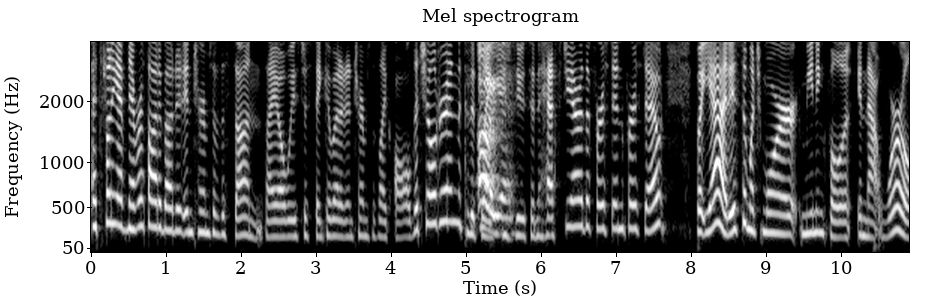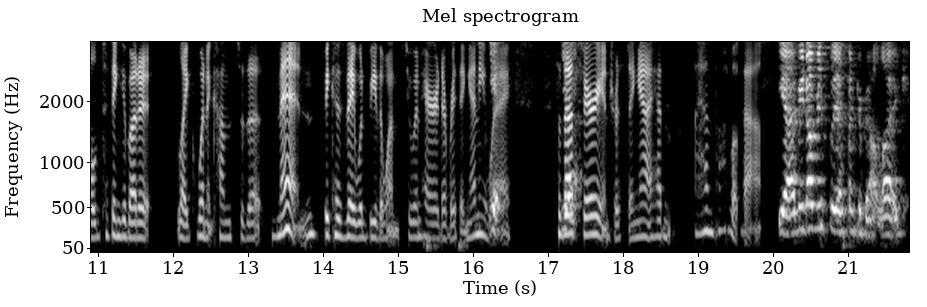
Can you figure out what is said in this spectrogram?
It's funny, I've never thought about it in terms of the sons. I always just think about it in terms of like all the children because it's Oh, like yeah. Zeus and Hestia are the first in, first out. But yeah, it is so much more meaningful in that world to think about it like when it comes to the men because they would be the ones to inherit everything anyway. Yes. So Yeah. that's very interesting. Yeah, I hadn't I hadn't thought about that. yeah. I mean, obviously, I think about like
